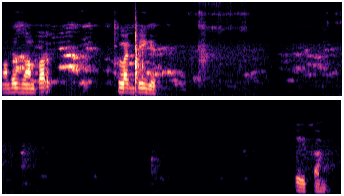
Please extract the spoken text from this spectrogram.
আমাদের জাম্পার เอ่ยคำ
